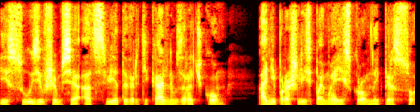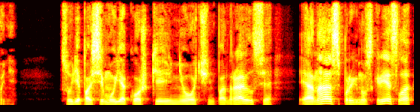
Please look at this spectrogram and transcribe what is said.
и сузившимся от света вертикальным зрачком. Они прошлись по моей скромной персоне. Судя по всему, я кошке не очень понравился, и она, спрыгнув с кресла,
